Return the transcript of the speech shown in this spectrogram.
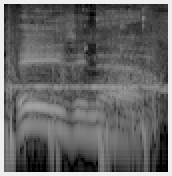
Easy now.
